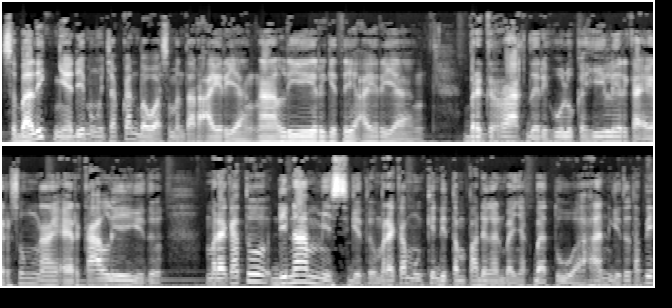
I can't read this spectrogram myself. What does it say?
sebaliknya dia mengucapkan bahwa sementara air yang ngalir gitu ya, air yang bergerak dari hulu ke hilir kayak air sungai, air kali gitu. Mereka tuh dinamis gitu. Mereka mungkin ditempa dengan banyak batuan gitu, tapi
